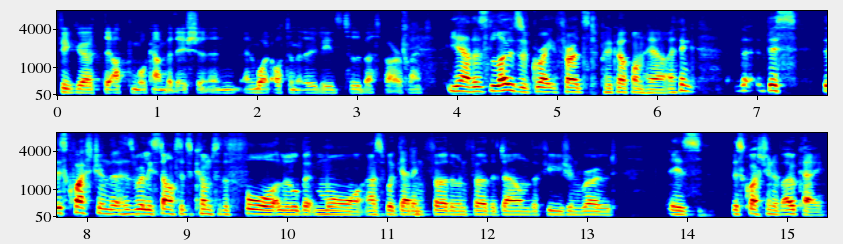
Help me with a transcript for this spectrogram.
figure out the optimal combination and, and what ultimately leads to the best power plant. Yeah, there's loads of great threads to pick up on here. I think th- this this question that has really started to come to the fore a little bit more as we're getting further and further down the fusion road is this question of okay,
